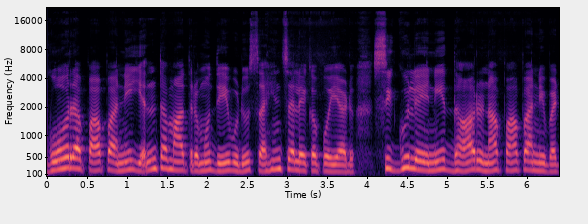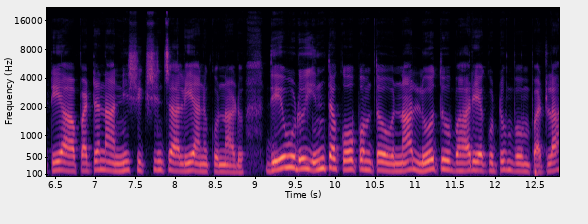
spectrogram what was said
ఘోర పాపాన్ని ఎంత మాత్రము దేవుడు సహించలేకపోయాడు. సిగ్గులేని దారుణ పాపాన్ని బట్టి ఆ పట్టణాన్ని శిక్షించాలి అనుకున్నాడు. దేవుడు ఇంత కోపంతో ఉన్న లోతు భార్య కుటుంబం పట్ల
